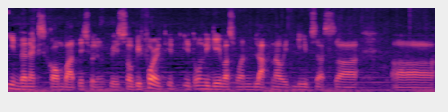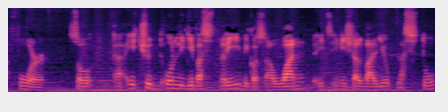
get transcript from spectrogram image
in the next combat this will increase. So before it, it, it only gave us one black now it gives us uh, uh, four. So uh, it should only give us three because uh, one its initial value plus two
